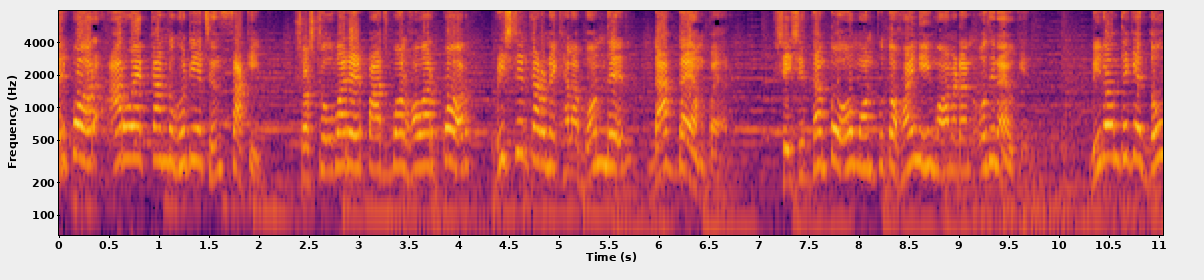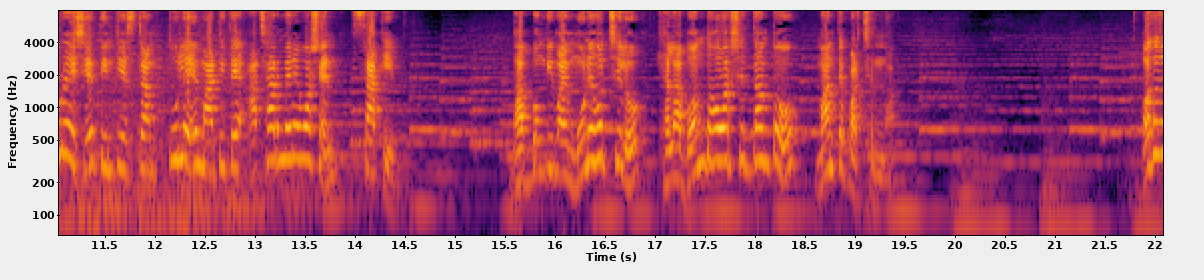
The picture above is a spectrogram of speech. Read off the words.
এরপর আরও এক কাণ্ড ঘটিয়েছেন সাকিব। ষষ্ঠ ওভারের পাঁচ বল হওয়ার পর বৃষ্টির কারণে খেলা বন্ধের ডাক দেয় আম্পায়ার। সেই সিদ্ধান্ত মনপুত হয়নি মোহামেডান অধিনায়কের। বিডন থেকে দৌড়ে এসে তিনটি স্টাম্প তুলে মাটিতে আছাড় মেরে বসেন সাকিব। ভাবভঙ্গিমায় মনে হচ্ছিল খেলা বন্ধ হওয়ার সিদ্ধান্ত মানতে পারছেন না। অথচ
